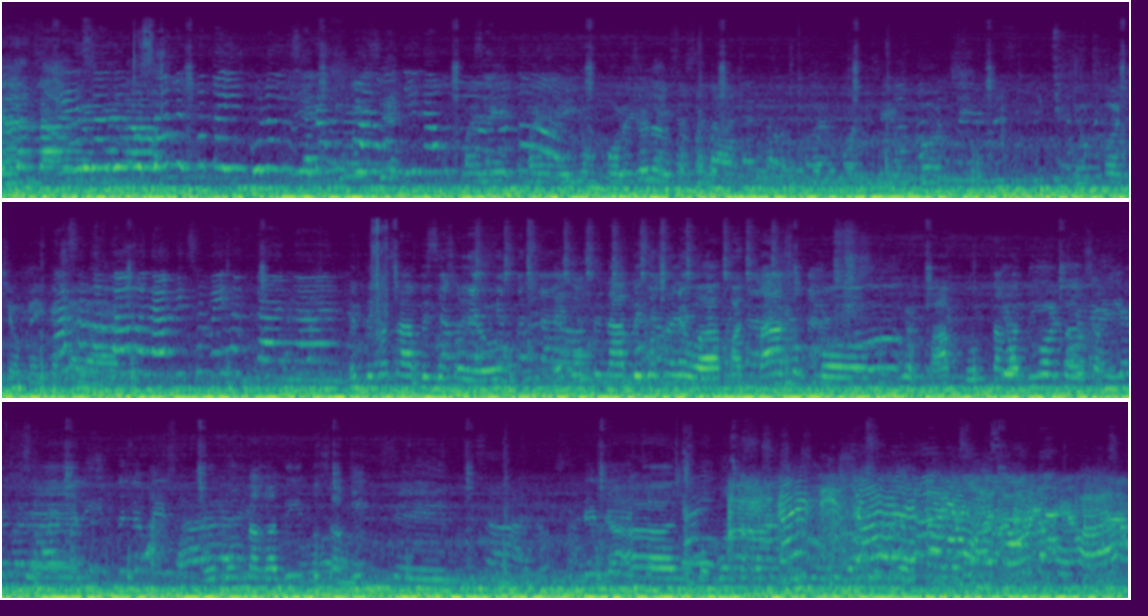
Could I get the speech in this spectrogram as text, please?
alam na. Kaya sabi ko sa akin, patayin ko lang sila kung paano hindi na ako magsalita. Yung bocho lang sa salanan. Yung bocho may kasalanan. Nasa malapit sa may hagdanan. Eh, di sabi ko sa'yo? Eh, kung sinabi ko sa'yo ha, pagpasok mo, papunta ka dito sa Kitchen. Pupunta ka dito sa Kitchen. Ano, ano? Diyan, pupunta ka dito sa Kitchen. Guys, isa, tayo ano, nakuha.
